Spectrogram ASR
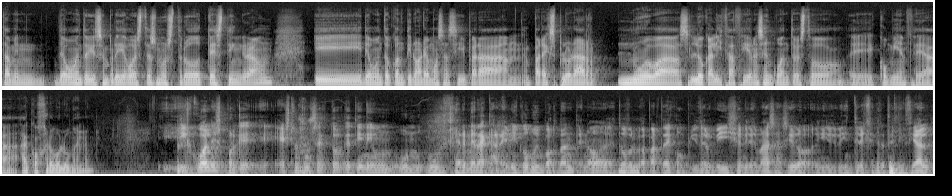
también de momento yo siempre digo, este es nuestro testing ground, y de momento continuaremos así para, para explorar nuevas localizaciones en cuanto esto comience a, a coger volumen. ¿no? ¿Y cuál es? Porque esto es un sector que tiene un, un- un germen académico muy importante, ¿no? De Toda la parte de computer vision y demás ha sido, y de inteligencia artificial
